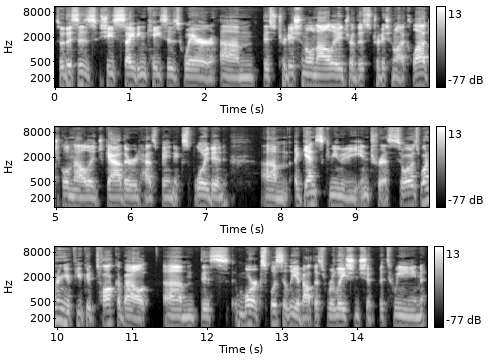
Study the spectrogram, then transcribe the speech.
So this is she's citing cases where um, this traditional knowledge or this traditional ecological knowledge gathered has been exploited um, against community interests. So I was wondering if you could talk about um, this more explicitly about this relationship between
